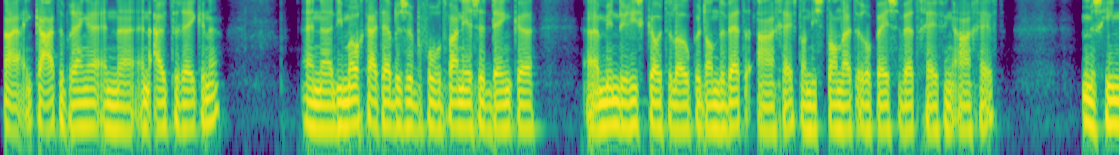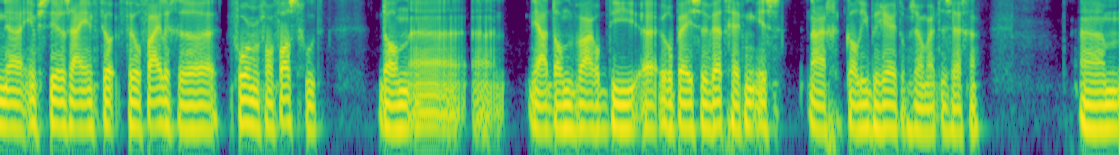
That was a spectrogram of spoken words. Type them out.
ja, in kaart te brengen en, en uit te rekenen. En die mogelijkheid hebben ze bijvoorbeeld wanneer ze denken minder risico te lopen dan de wet aangeeft, dan die standaard Europese wetgeving aangeeft. Misschien investeren zij in veel, veel veiligere vormen van vastgoed dan, ja, dan waarop die Europese wetgeving is naar gekalibreerd, om zo maar te zeggen. Ehm,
